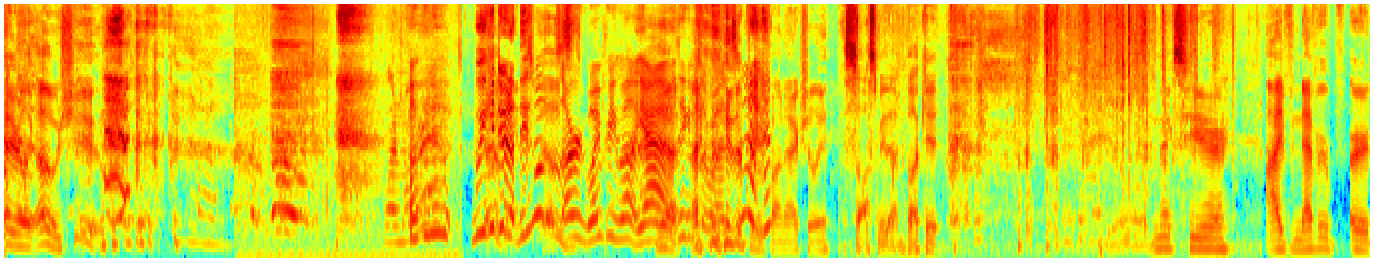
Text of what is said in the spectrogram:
You're like, oh shoot. one more we can do it. These ones are going pretty well. Yeah, I think another one. These are pretty fun actually. Sauce me that bucket. Do a little mix here. I've never, or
